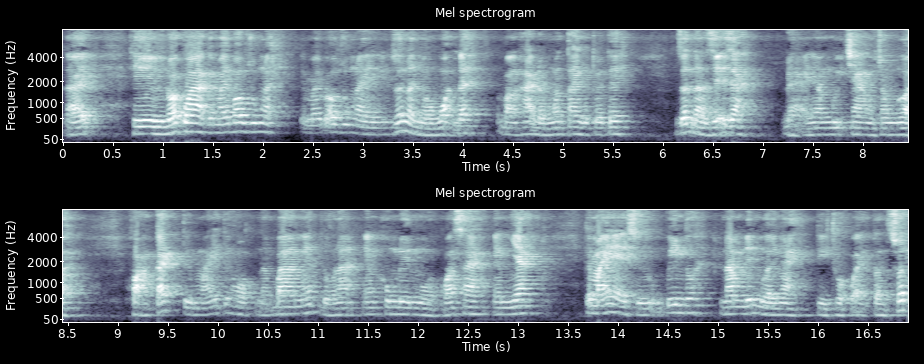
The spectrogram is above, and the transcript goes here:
Đấy, thì nói qua cái máy bao dung này. Cái máy bao dung này rất là nhỏ gọn đây, bằng hai đầu ngón tay của tôi đây rất là dễ dàng để anh em ngụy trang vào trong người. Khoảng cách từ máy tới hộp là 3 mét đổ lại, em không nên ngồi quá xa, em nhé. Cái máy này sử dụng pin thôi 5 đến 10 ngày, tùy thuộc vào tần suất,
